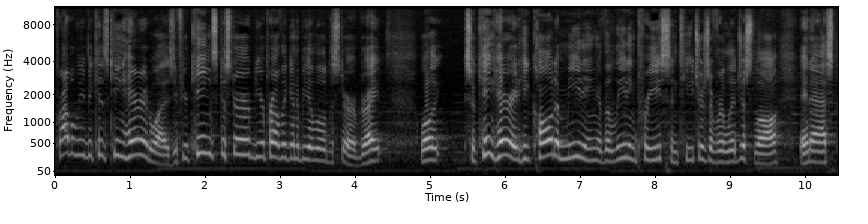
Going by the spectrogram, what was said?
probably because King Herod was. If your king's disturbed, you're probably going to be a little disturbed, right? Well, so King Herod, he called a meeting of the leading priests and teachers of religious law and asked,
